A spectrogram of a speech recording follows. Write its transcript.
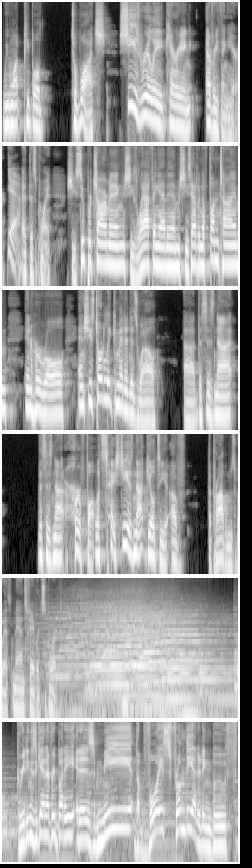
we want people to watch, she's really carrying everything here. Yeah. At this point. She's super charming. She's laughing at him. She's having a fun time in her role. And she's totally committed as well. Uh, this is not this is not her fault. Let's say she is not guilty of the problems with man's favorite sport. Greetings again, everybody. It is me, the voice from the editing booth,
